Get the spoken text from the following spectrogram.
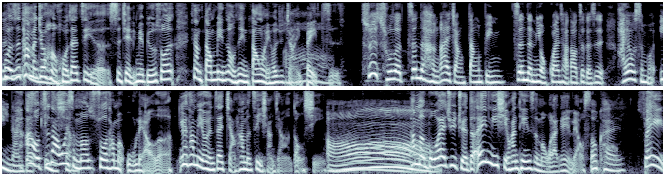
或者是他们就很活在自己的世界里面。比如说像当兵这种事情，当完以后就讲一辈子。哦所以，除了真的很爱讲当兵，真的你有观察到这个是还有什么异男的啊？我知道为什么说他们无聊了，因为他们永远在讲他们自己想讲的东西哦。他们不会去觉得，哎，你喜欢听什么，我来跟你聊什么。OK，所以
